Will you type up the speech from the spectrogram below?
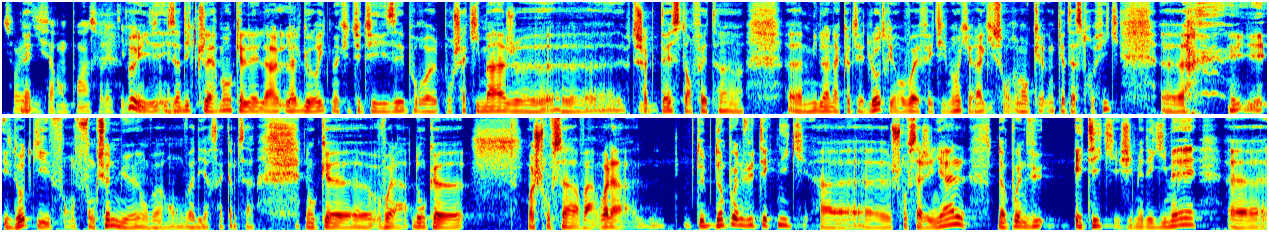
sur les différents points sur lesquels oui, ils, ils indiquent clairement quel est l'algorithme qui est utilisé pour, pour chaque image, euh, chaque mmh. test en fait, hein, euh, mis l'un à côté de l'autre, et on voit effectivement qu'il y en a qui sont vraiment catastrophiques, euh, et, et d'autres qui fon fonctionnent mieux, on va, on va dire ça comme ça. Donc euh, voilà, donc euh, moi je trouve ça, enfin voilà, d'un point de vue technique, euh, je trouve ça génial, d'un point de vue éthique, j'y mets des guillemets, euh,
